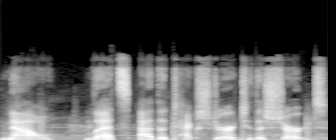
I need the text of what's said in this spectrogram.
Now, let's add the texture to the shirt.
